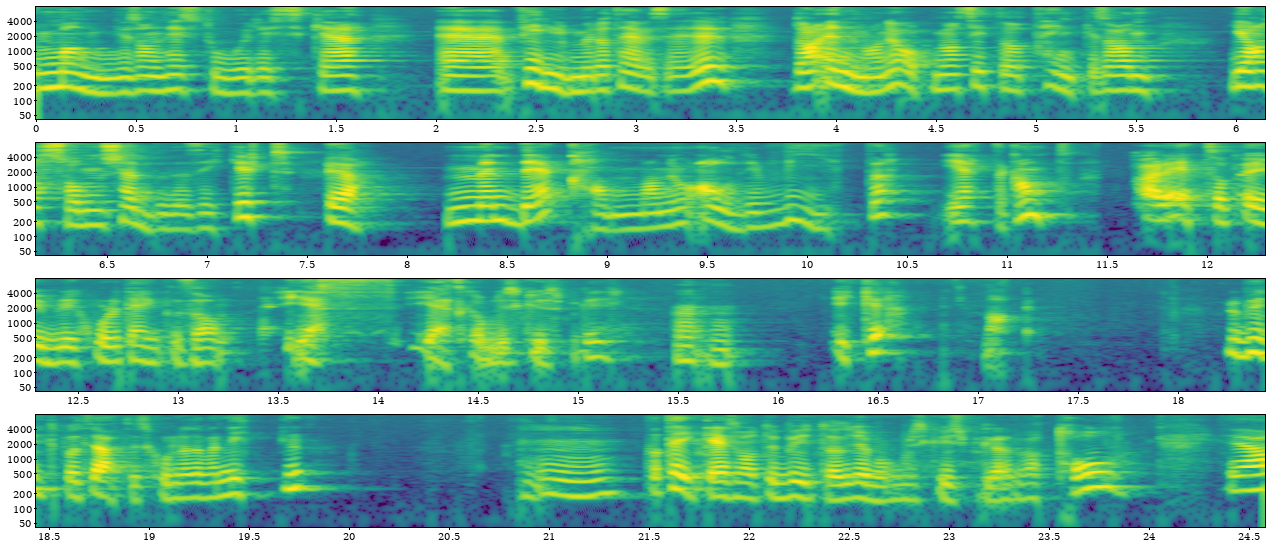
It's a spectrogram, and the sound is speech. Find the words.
mange sånn historiske eh, filmer og TV-serier, da ender man jo opp med å sitte og tenke sånn Ja, sånn skjedde det sikkert. Ja. Men det kan man jo aldri vite i etterkant. Er det et sånt øyeblikk hvor du tenkte sånn Yes, jeg skal bli skuespiller? Ikke? Nei. Du begynte på teaterskolen da du var 19. Da tenker jeg sånn at du begynte å drømme om å bli skuespiller da du var 12. Ja,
